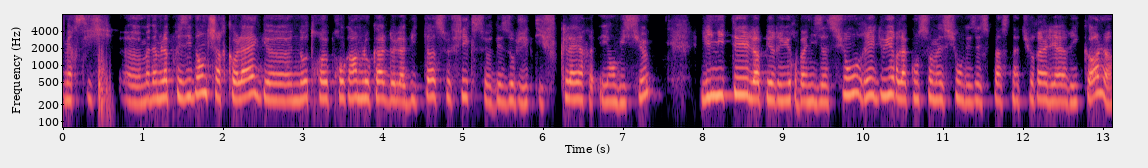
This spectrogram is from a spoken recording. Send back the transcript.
Merci. Euh, Madame la Présidente, chers collègues, euh, notre programme local de l'habitat se fixe des objectifs clairs et ambitieux. Limiter la périurbanisation, réduire la consommation des espaces naturels et agricoles,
